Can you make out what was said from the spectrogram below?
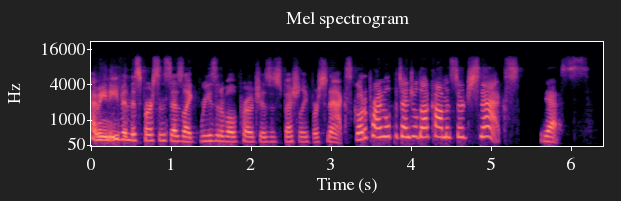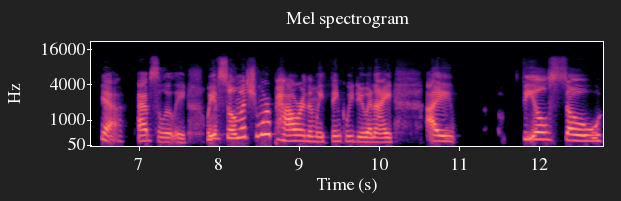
I mean, even this person says like reasonable approaches, especially for snacks. Go to primalpotential.com and search snacks. Yes. Yeah, absolutely. We have so much more power than we think we do. And I I feel so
